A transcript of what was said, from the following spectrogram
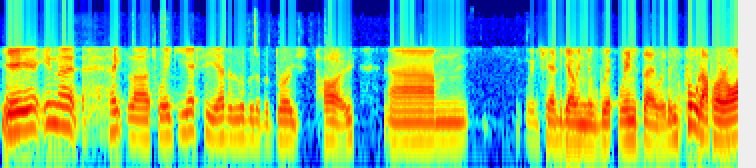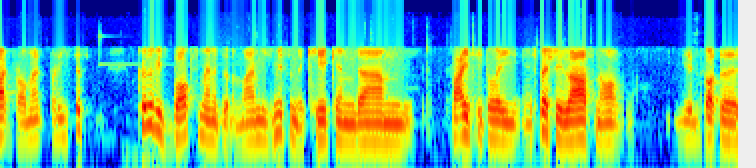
Yeah, in that heat last week, he actually had a little bit of a bruised toe, um, which he had to go into Wednesday with. He pulled up all right from it, but he's just because of his box manners at the moment, he's missing the kick, and um, basically, especially last night, you've got the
